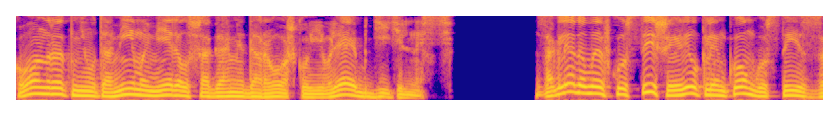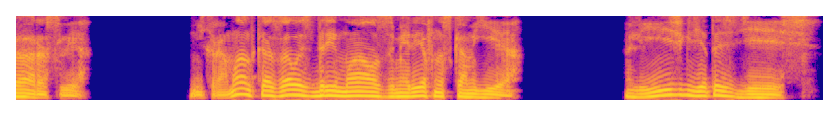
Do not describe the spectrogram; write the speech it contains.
Конрад неутомимо мерил шагами дорожку, являя бдительность. Заглядывая в кусты, шевелил клинком густые заросли. Некромант, казалось, дремал, замерев на скамье. Лись где-то здесь.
